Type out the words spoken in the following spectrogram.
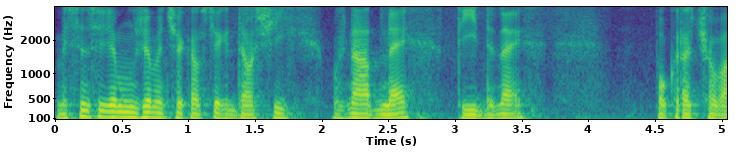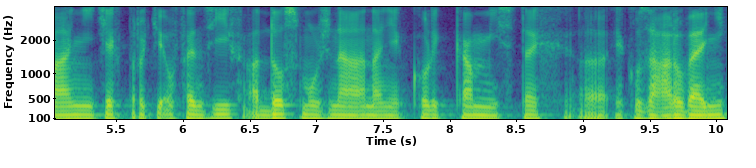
myslím si, že můžeme čekat v těch dalších možná dnech, týdnech pokračování těch protiofenzív a dost možná na několika místech e, jako zároveň.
